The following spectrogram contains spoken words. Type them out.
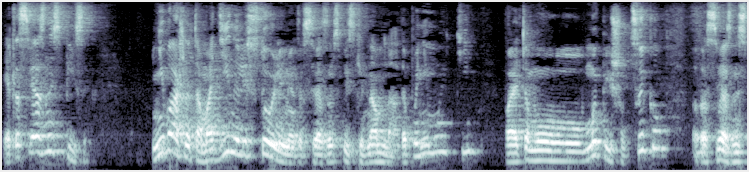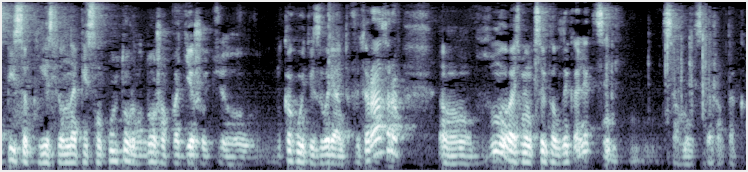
Это связанный список. Неважно, там один или сто элементов в связанном списке, нам надо по нему идти. Поэтому мы пишем цикл, э, связанный список, если он написан культурно, должен поддерживать э, какой-то из вариантов итераторов. Э, мы возьмем цикл для коллекции, самый, скажем так,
